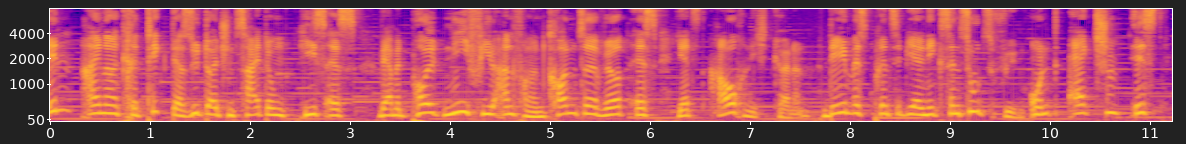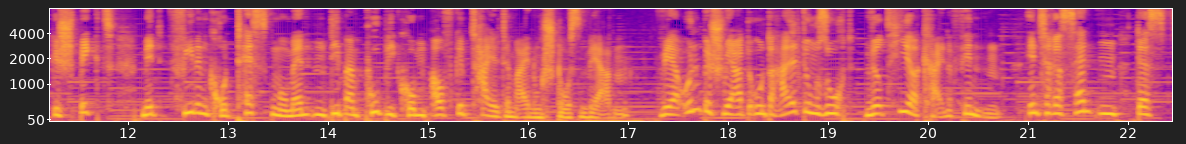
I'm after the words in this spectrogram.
In einer Kritik der Süddeutschen Zeitung hieß es, wer mit Polt nie viel anfangen konnte, wird es jetzt auch nicht können. Dem ist prinzipiell nichts hinzuzufügen. Und Action ist gespickt mit vielen grotesken Momenten, die beim Publikum auf geteilte Meinung stoßen werden. Wer unbeschwerte Unterhaltung sucht, wird hier keine finden. Interessenten des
